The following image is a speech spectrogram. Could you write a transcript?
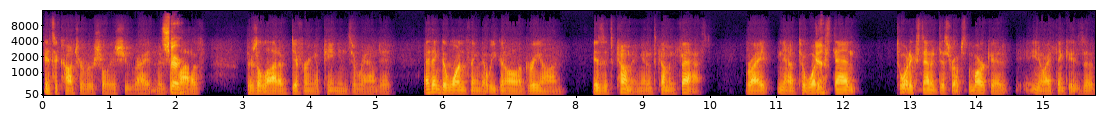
it's a controversial issue, right? And there's sure. a lot of there's a lot of differing opinions around it. I think the one thing that we can all agree on is it's coming and it's coming fast, right? Now, to what yeah. extent to what extent it disrupts the market, you know, I think is a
